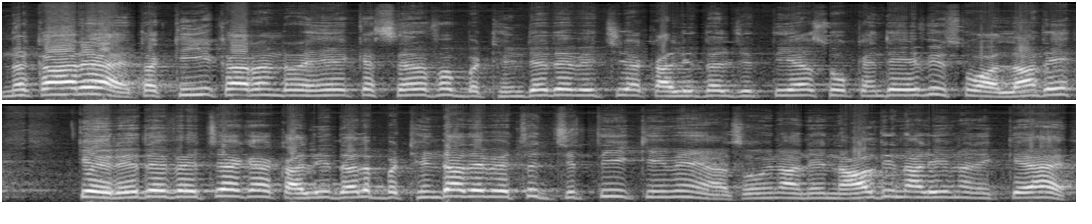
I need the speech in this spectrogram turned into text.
ਨਕਾਰਿਆ ਹੈ। ਤਾਂ ਕੀ ਕਾਰਨ ਰਹੇ ਕਿ ਸਿਰਫ ਬਠਿੰਡੇ ਦੇ ਵਿੱਚ ਅਕਾਲੀ ਦਲ ਜਿੱਤੀ ਹੈ? ਸੋ ਕਹਿੰਦੇ ਇਹ ਵੀ ਸਵਾਲਾਂ ਦੇ ਘੇਰੇ ਦੇ ਵਿੱਚ ਹੈ ਕਿ ਅਕਾਲੀ ਦਲ ਬਠਿੰਡਾ ਦੇ ਵਿੱਚ ਜਿੱਤੀ ਕਿਵੇਂ ਆ ਸੋ ਇਹਨਾਂ ਨੇ ਨਾਲ ਦੀ ਨਾਲ ਹੀ ਇਹਨਾਂ ਨੇ ਕਿਹਾ ਹੈ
